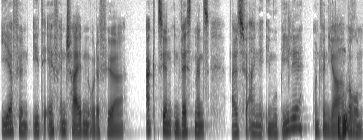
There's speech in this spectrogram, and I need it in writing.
eher für ein ETF entscheiden oder für Aktieninvestments als für eine Immobilie? Und wenn ja, mhm. warum?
